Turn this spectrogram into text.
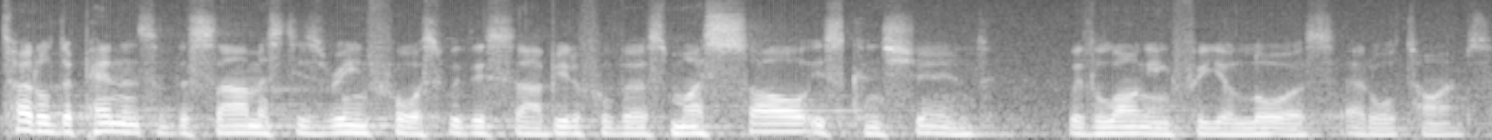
total dependence of the psalmist is reinforced with this uh, beautiful verse My soul is consumed with longing for your laws at all times.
